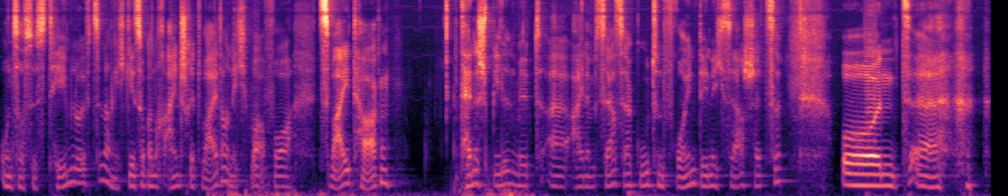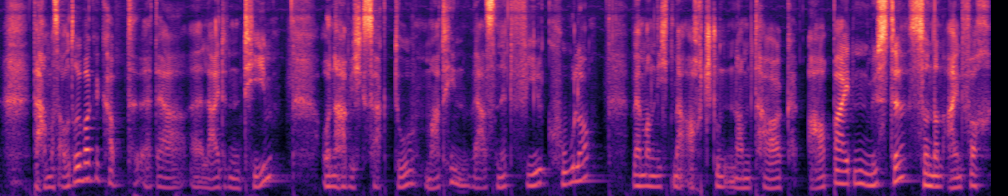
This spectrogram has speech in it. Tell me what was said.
Unser System läuft so lang. Ich gehe sogar noch einen Schritt weiter und ich war vor zwei Tagen Tennis spielen mit äh, einem sehr, sehr guten Freund, den ich sehr schätze. Und äh, da haben wir es auch drüber gehabt. Äh, der äh, leitet ein Team. Und da habe ich gesagt, du Martin, wäre es nicht viel cooler, wenn man nicht mehr acht Stunden am Tag arbeiten müsste, sondern einfach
